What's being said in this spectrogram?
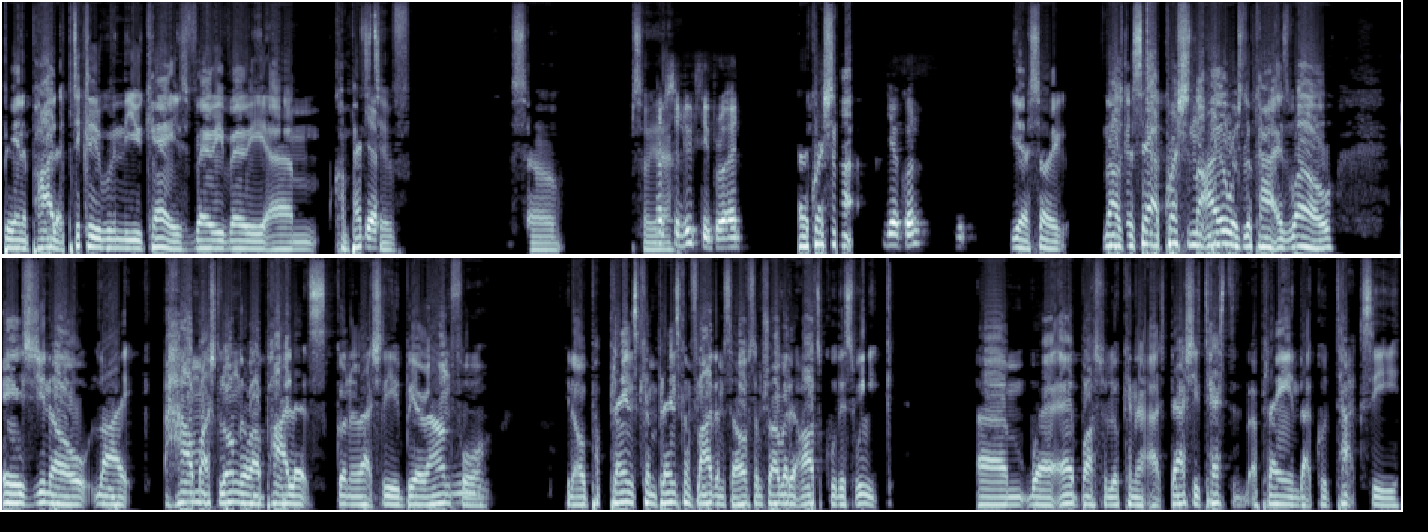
being a pilot, particularly within the UK, is very very um, competitive. Yeah. So, so yeah, absolutely, bro. And, and a question that yeah, go on. Yeah, sorry. No, I was gonna say a question that I always look at as well is, you know, like how much longer are pilots gonna actually be around mm. for? You know, planes can planes can fly themselves. I'm sure I read an article this week um, where Airbus were looking at. They actually tested a plane that could taxi.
